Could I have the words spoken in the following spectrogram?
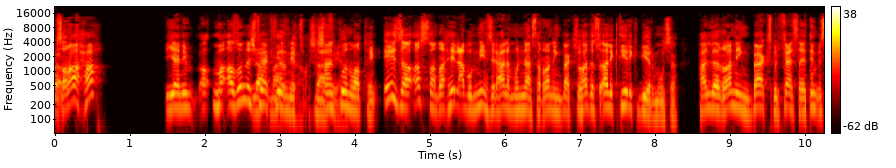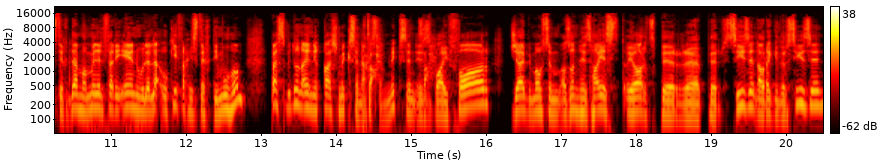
صراحة يعني ما أظنش فيها كثير فيها. نقاش عشان. نكون واضحين إذا أصلا راح يلعبوا منيح زي العالم والناس ال running backs وهذا سؤال كتير كبير موسى هل ال running backs بالفعل سيتم استخدامهم من الفريقين ولا لا وكيف راح يستخدموهم بس بدون أي نقاش ميكسن صح. أحسن ميكسن از صح. باي فار جاي بموسم أظن هيز هايست ياردز بير بير سيزون أو ريجولر سيزون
